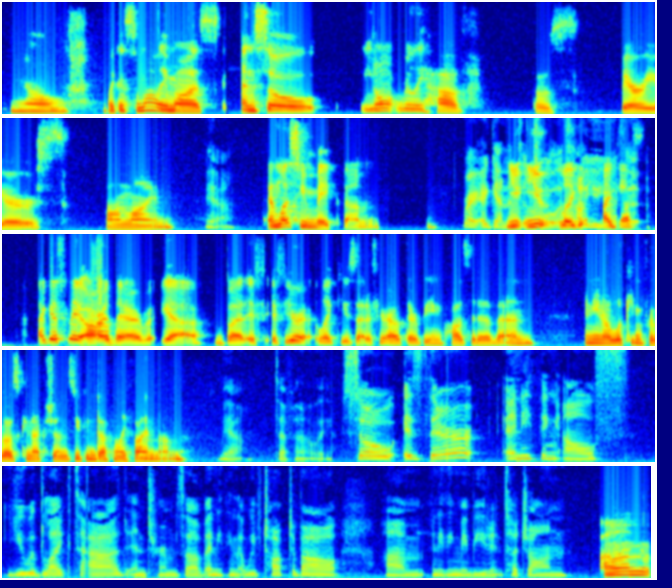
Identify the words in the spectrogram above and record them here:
you know, like a Somali mosque, and so you don't really have those barriers online Yeah. unless you make them. Right. Again, You, you. Like you I guess it. I guess they are there, but yeah. But if if you're like you said, if you're out there being positive and and you know looking for those connections, you can definitely find them. Yeah, definitely. So, is there anything else you would like to add in terms of anything that we've talked about? Um, anything maybe you didn't touch on? Um,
